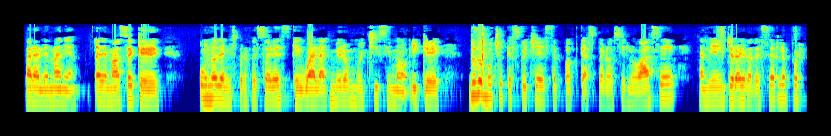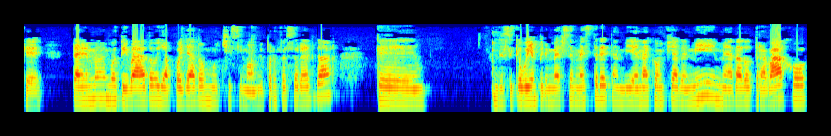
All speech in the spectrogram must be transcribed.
para Alemania. Además de que uno de mis profesores, que igual admiro muchísimo y que dudo mucho que escuche este podcast, pero si lo hace, también quiero agradecerle porque también me ha motivado y apoyado muchísimo. Mi profesor Edgar, que desde que voy en primer semestre también ha confiado en mí, me ha dado trabajo,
